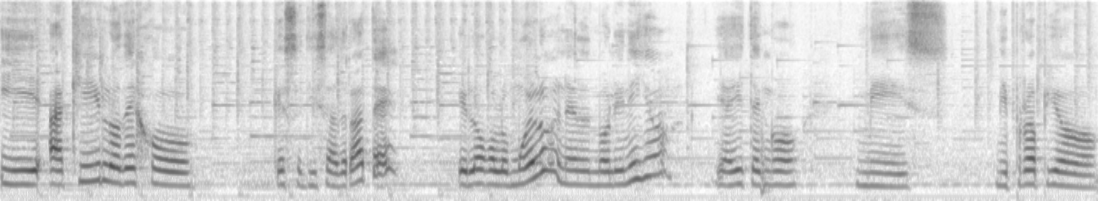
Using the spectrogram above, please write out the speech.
Y aquí lo dejo que se deshidrate y luego lo muelo en el molinillo y ahí tengo mis, mi propio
